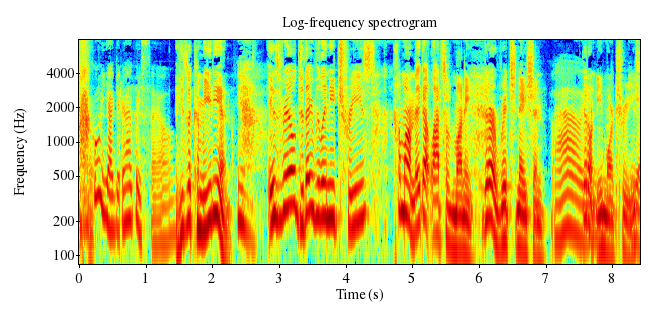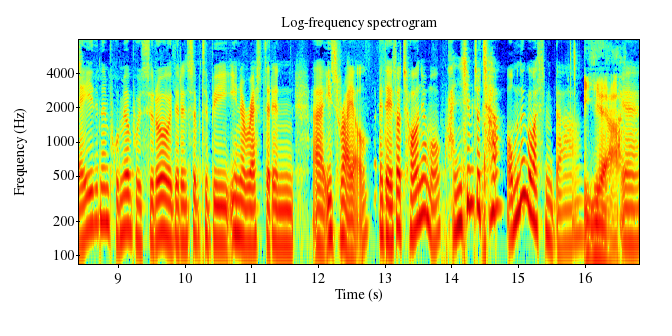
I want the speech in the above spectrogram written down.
라고 이야기를 하고 있어요. He's a comedian. Yeah. Israel, do they really need trees? Come on, they got lots of money. They're a rich nation. Wow, They don't need more trees. 이 에이드는 보면 볼수록 didn't seem to be interested in uh, Israel에 대해서 전혀 뭐 관심조차 없는 것 같습니다. Yeah. 예.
